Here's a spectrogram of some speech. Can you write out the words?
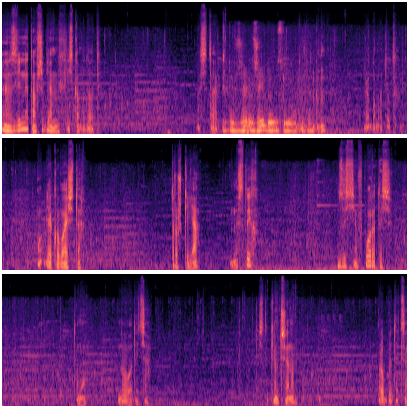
Звільни там, щоб я міг війська будувати. Ось так. Вже, вже йду звільняти, так. Мгм. Робимо тут. Ну, як ви бачите, трошки я не встиг з усім впоратись. Тому доводиться ось таким чином робити це.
